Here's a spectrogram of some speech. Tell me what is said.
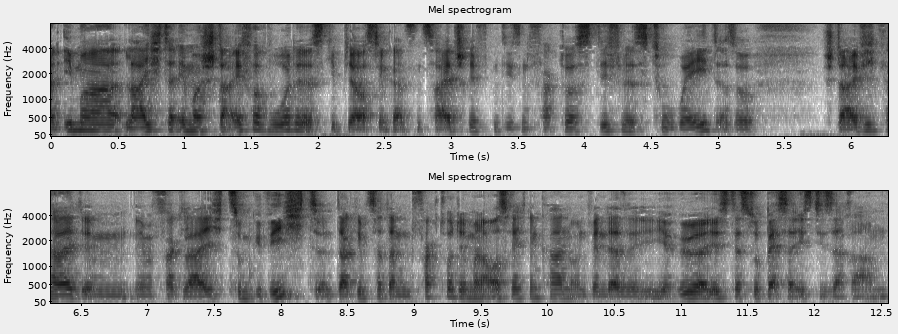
man immer leichter, immer steifer wurde. Es gibt ja aus den ganzen Zeitschriften diesen Faktor Stiffness to Weight, also Steifigkeit im, im Vergleich zum Gewicht. Und da gibt es halt dann einen Faktor, den man ausrechnen kann. Und wenn der je höher ist, desto besser ist dieser Rahmen.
